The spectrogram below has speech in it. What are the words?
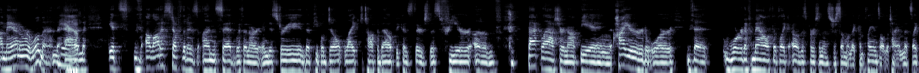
a man or a woman. Yeah. And it's a lot of stuff that is unsaid within our industry that people don't like to talk about because there's this fear of backlash or not being hired or the word of mouth of like, oh, this person is just someone that complains all the time. That's like,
